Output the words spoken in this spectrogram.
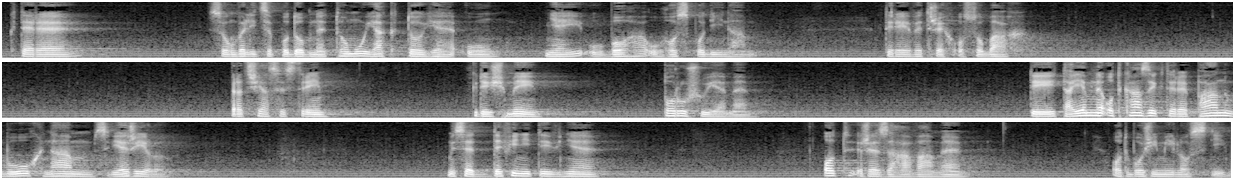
které jsou velice podobné tomu, jak to je u něj, u Boha, u hospodína, který je ve třech osobách. Bratři a sestry, když my porušujeme ty tajemné odkazy, které Pán Bůh nám svěřil, my se definitivně odřezáváme od Boží milosti.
